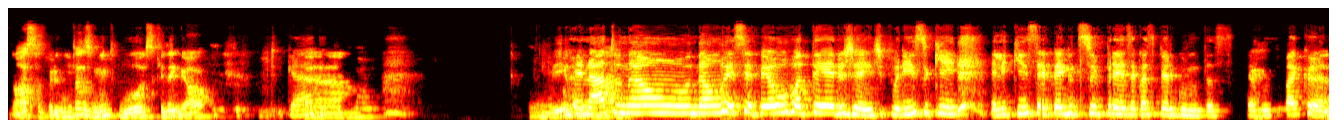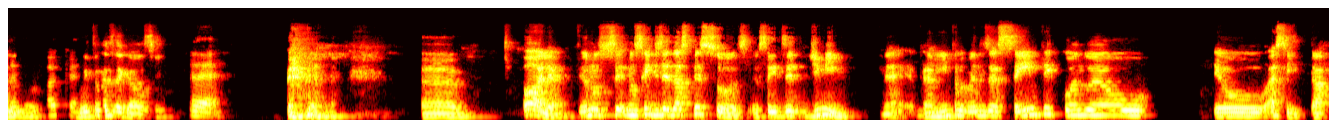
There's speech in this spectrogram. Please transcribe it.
Nossa, perguntas muito boas, que legal. Obrigada. Um o Renato não, não recebeu o roteiro, gente, por isso que ele quis ser pego de surpresa com as perguntas. É muito bacana. É, muito, bacana. muito mais legal, assim. É. uh, olha, eu não sei, não sei dizer das pessoas, eu sei dizer de mim. Né? Para mim, pelo menos, é sempre quando eu, eu. Assim, tá?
